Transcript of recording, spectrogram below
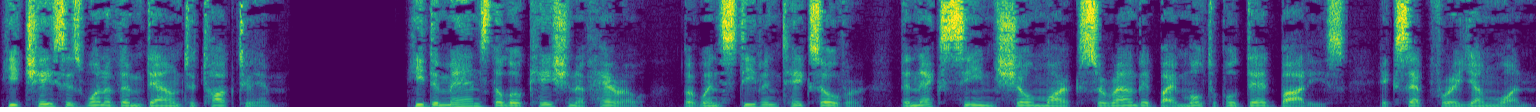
He chases one of them down to talk to him. He demands the location of Harrow, but when Stephen takes over, the next scene show Marc surrounded by multiple dead bodies, except for a young one.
